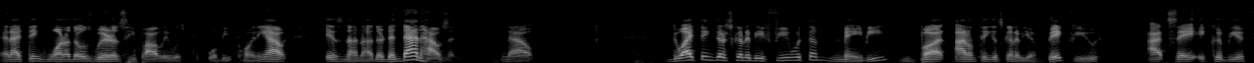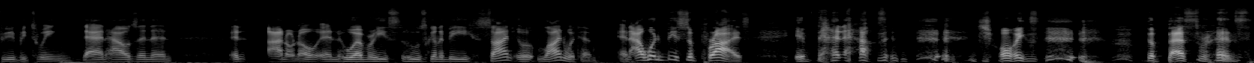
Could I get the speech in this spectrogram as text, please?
And I think one of those weirdos he probably was will be pointing out is none other than Danhausen. Now, do I think there's going to be a feud with them? Maybe, but I don't think it's going to be a big feud. I'd say it could be a feud between Danhausen and and I don't know, and whoever he's who's going to be signed uh, line with him. And I wouldn't be surprised if Danhausen joins the best friends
